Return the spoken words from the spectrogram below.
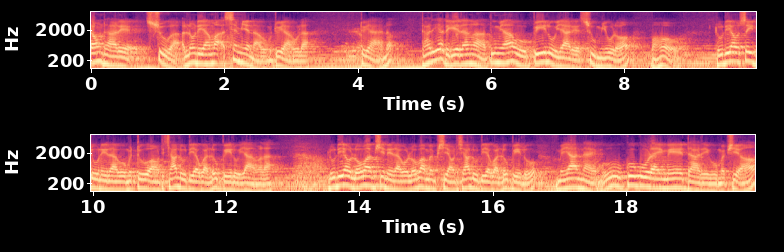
တောင်းထားတဲ့စုကအလွန်တရာမှအဆင့်မြင့်တာကိုမတွေ့ရဘူးလားတွေ့ရတယ်နော်ဒါတွေကတကယ်တမ်းကသူများကိုပေးလို့ရတဲ့စုမျိုးတော့မဟုတ်ဘူးလူတစ်ယောက်စိတ်တူနေတာကိုမတူအောင်တခြားလူတစ်ယောက်ကလုပ်ပေးလို့ရမလား လူတစ်ယောက်လောဘဖြစ်နေတာကိုလောဘမဖြစ်အောင်တခြားလူတစ်ယောက်ကလုပ်ပေးလို့မရနိုင်ဘူးကိုကိုယ်တိုင်ပဲဒါတွေကိုမဖြစ်အောင်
